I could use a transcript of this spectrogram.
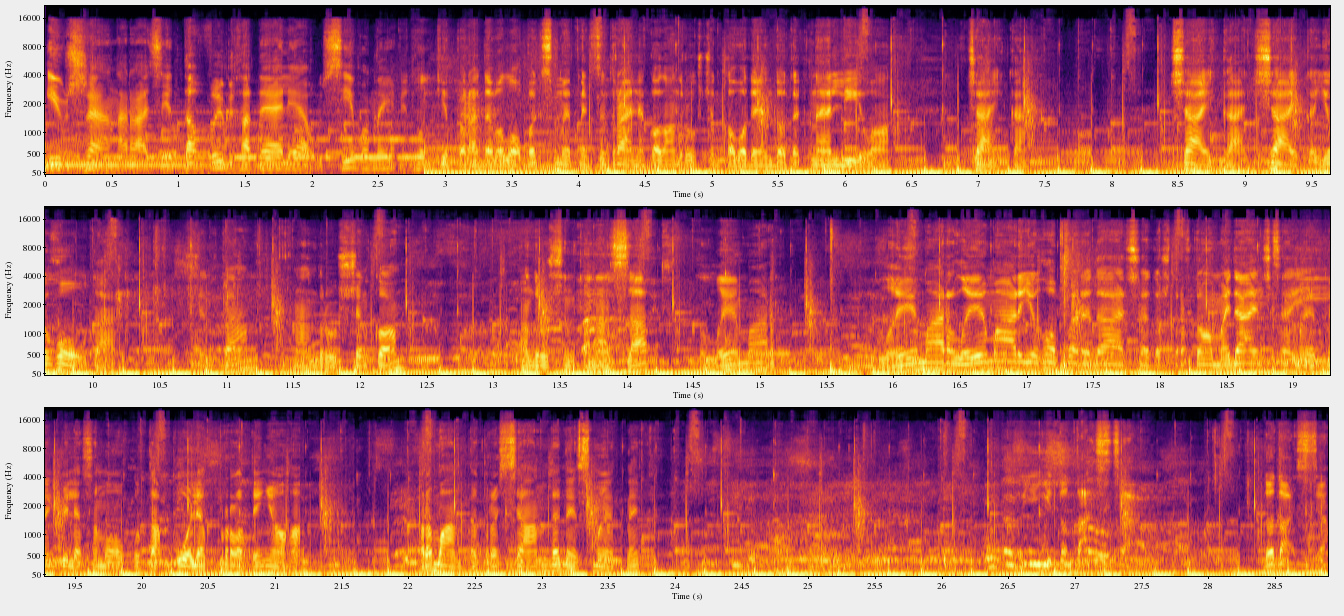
і вже наразі Давид Гаделія. Усі вони від голкіпера Девелопекс. Митник центральний коло Андрущенко в один дотик наліво. Чайка. Чайка, чайка, його удар. Андрущенко. Андрущенко назад. Лимар. Лимар, Лимар, його передача до штрафного майданчика. Митник біля самого кута поля проти нього. Роман Петросян, Денис Митник. І додасться. Додасться.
